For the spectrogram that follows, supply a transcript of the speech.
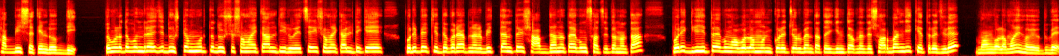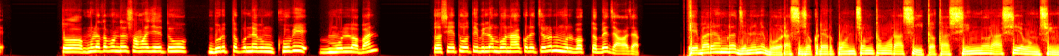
ছাব্বিশ সেকেন্ড অবধি। তো মূলত বন্ধুরা, এই যে দুষ্ট মুহূর্ত, দুষ্ট সময়কালটি রয়েছে। এই সময়কালটিকে পরিপ্রেক্ষিত করে আপনার বৃত্তান্ত, সাবধানতা এবং সচেতনতা পরিগৃহীত এবং অবলম্বন করে চলবেন। তাতেই কিন্তু আপনাদের সর্বাঙ্গী ক্ষেত্র জুড়ে মঙ্গলময় হয়ে উঠবে। তো মূলত বন্ধুদের সময় যেহেতু গুরুত্বপূর্ণ এবং খুবই মূল্যবান, তো সেহেতু অতি বিলম্ব না করে চলুন মূল বক্তব্যে যাওয়া যাক। এবারে আমরা জেনে নেব রাশিচক্রের পঞ্চমতম রাশি তথা সিংহ রাশি এবং সিংহ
